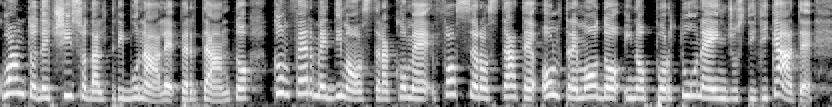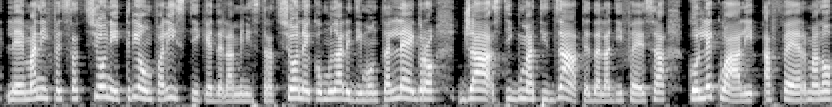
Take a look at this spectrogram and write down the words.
Quanto deciso dal Tribunale, pertanto, conferma e dimostra come fossero state oltremodo inopportune e ingiustificate le manifestazioni trionfalistiche dell'amministrazione comunale di Montallegro, già stigmatizzate dalla difesa, con le quali, affermano,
